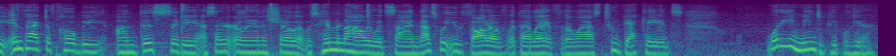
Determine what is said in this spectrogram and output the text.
The impact of Kobe on this city, I said it earlier in the show, it was him and the Hollywood sign. That's what you thought of with LA for the last two decades. What did he mean to people here?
